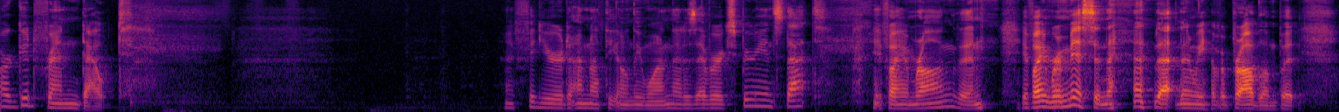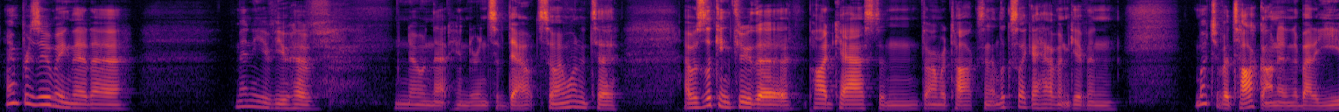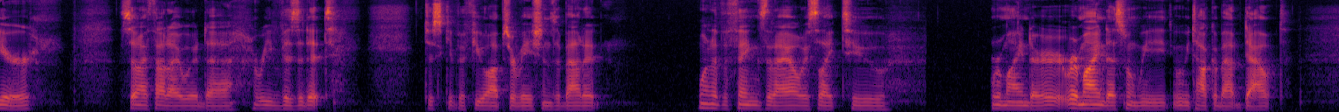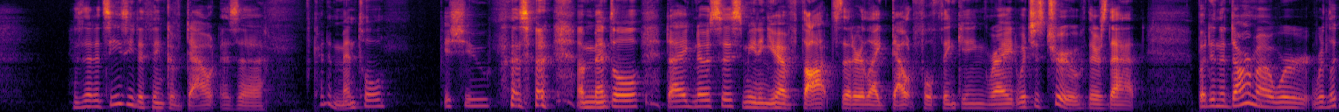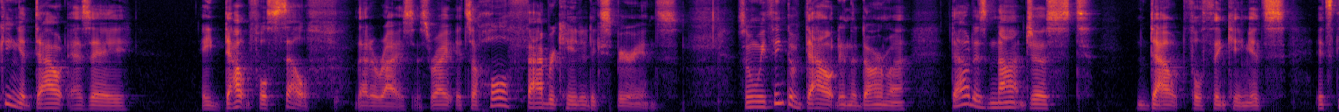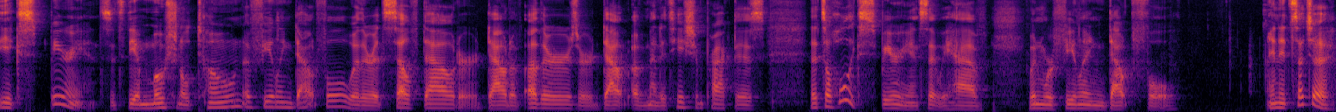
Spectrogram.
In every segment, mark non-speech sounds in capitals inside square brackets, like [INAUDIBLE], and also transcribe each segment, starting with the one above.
our good friend doubt. I figured I'm not the only one that has ever experienced that. [LAUGHS] If I am wrong, then [LAUGHS] if I'm remiss in that, [LAUGHS] that then we have a problem. But I'm presuming that uh, many of you have known that hindrance of doubt. So I wanted to. I was looking through the podcast and Dharma talks, and it looks like I haven't given much of a talk on it in about a year. So I thought I would uh, revisit it, just give a few observations about it. One of the things that I always like to remind or remind us when we when we talk about doubt is that it's easy to think of doubt as a kind of mental issue, [LAUGHS] a mental diagnosis, meaning you have thoughts that are like doubtful thinking, right? Which is true. There's that. But in the Dharma, we're we're looking at doubt as a a doubtful self that arises, right? It's a whole fabricated experience. So when we think of doubt in the Dharma, doubt is not just doubtful thinking. It's it's the experience, it's the emotional tone of feeling doubtful, whether it's self doubt or doubt of others or doubt of meditation practice. That's a whole experience that we have when we're feeling doubtful. And it's such a,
